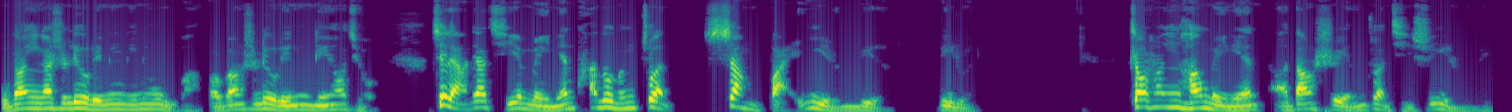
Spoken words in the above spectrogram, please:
武钢应该是六零零零零五吧，宝钢是六零零零幺九，这两家企业每年它都能赚上百亿人民币的利润，招商银行每年啊，当时也能赚几十亿人民币。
